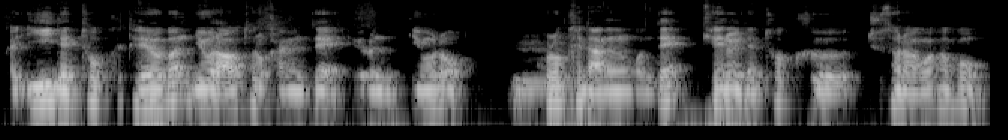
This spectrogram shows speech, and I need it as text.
그러니까 이 네트워크 대역은 이 라우터로 가면 돼 이런 느낌으로 음. 그렇게 나누는 건데 걔를 네트워크 주소라고 하고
